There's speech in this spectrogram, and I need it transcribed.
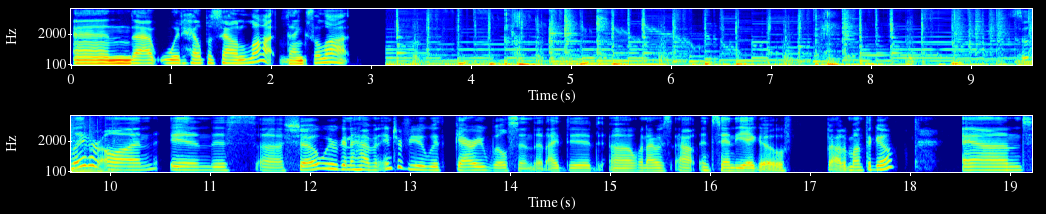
and that would help us out a lot. Thanks a lot. Later on in this uh, show, we were going to have an interview with Gary Wilson that I did uh, when I was out in San Diego about a month ago. And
